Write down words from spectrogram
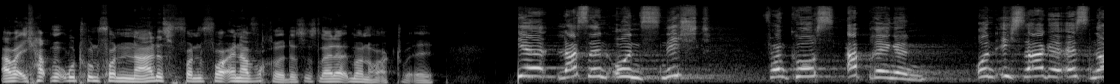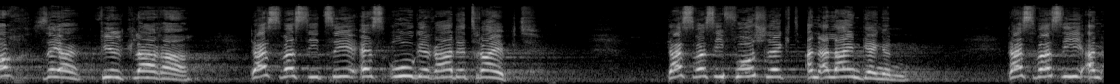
aber ich habe einen O-Ton von Nahles von vor einer Woche. Das ist leider immer noch aktuell. Wir lassen uns nicht vom Kurs abbringen. Und ich sage es noch sehr viel klarer. Das, was die CSU gerade treibt, das, was sie vorschlägt an Alleingängen, das, was sie an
